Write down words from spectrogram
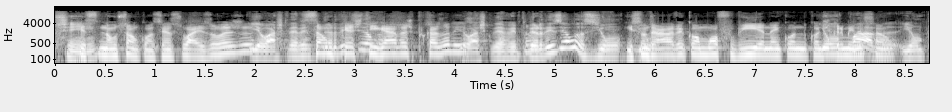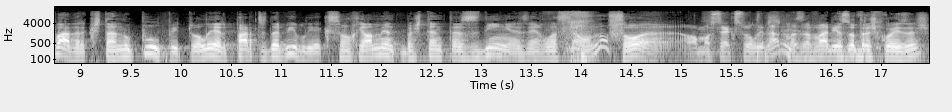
Sim. que não são consensuais hoje, E eu acho que devem são. Castigadas por causa disso. Eu acho que devem poder dizê-las. E um, Isso não um- tem nada a ver com homofobia nem com, com e um, discriminação. padre, e um padre que está no púlpito a ler partes da Bíblia que são realmente bastante azedinhas em relação não só à homossexualidade, mas a várias outras coisas.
